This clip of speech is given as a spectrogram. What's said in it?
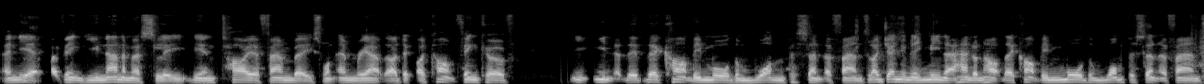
And yet, I think unanimously the entire fan base want Emery out. I, don't- I can't think of you, know there, there can't be more than one percent of fans, and I genuinely mean that hand on heart. There can't be more than one percent of fans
